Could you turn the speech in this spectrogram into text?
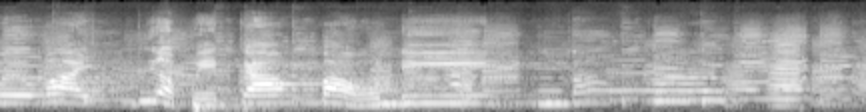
มือไหว้เพื่อเป็นกำเบาดีแม่น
